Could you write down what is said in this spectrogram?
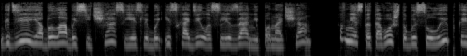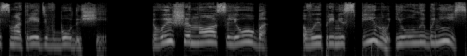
Где я была бы сейчас, если бы исходила слезами по ночам, вместо того, чтобы с улыбкой смотреть в будущее? Выше нос, Люба! Выпрями спину и улыбнись.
